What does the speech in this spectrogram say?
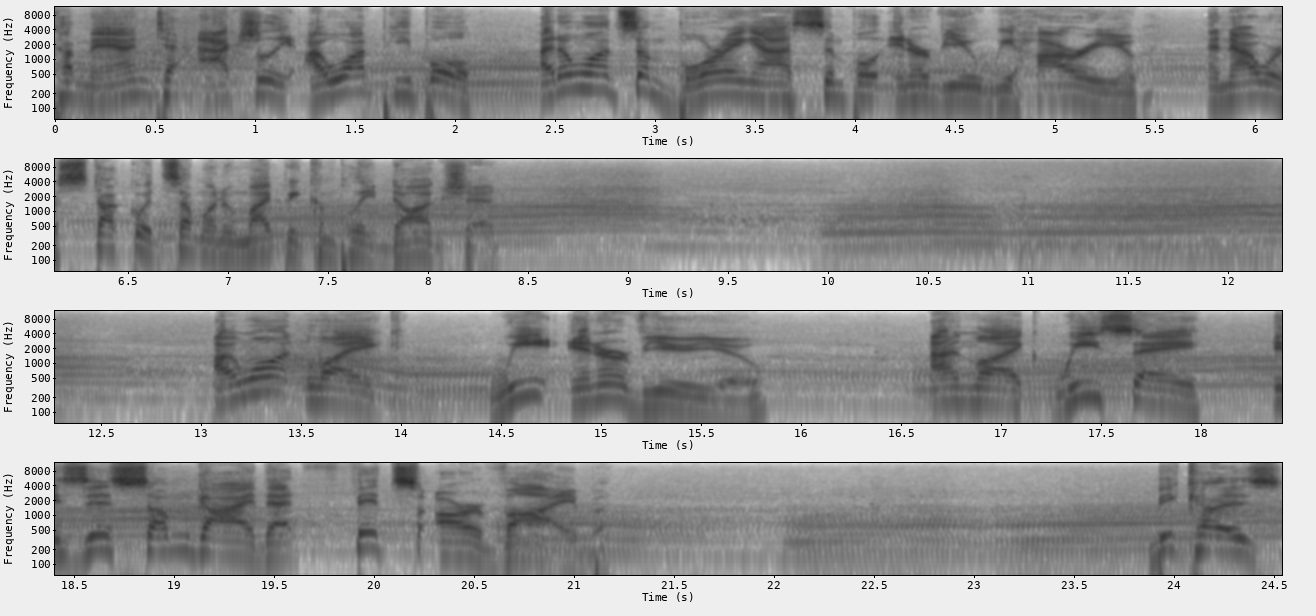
command to actually, I want people, I don't want some boring ass simple interview. We hire you, and now we're stuck with someone who might be complete dog shit. I want like we interview you and like we say, is this some guy that fits our vibe? Because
